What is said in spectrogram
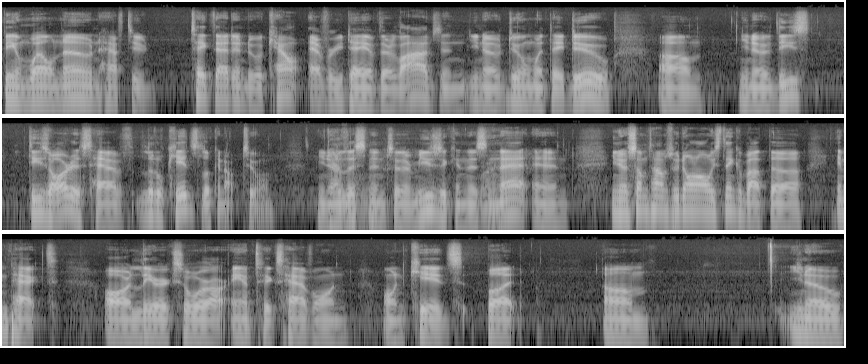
being well known, have to take that into account every day of their lives and, you know, doing what they do. Um, you know, these these artists have little kids looking up to them, you know, Definitely. listening to their music and this and that. And, you know, sometimes we don't always think about the impact our lyrics or our antics have on on kids, but um, you know,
